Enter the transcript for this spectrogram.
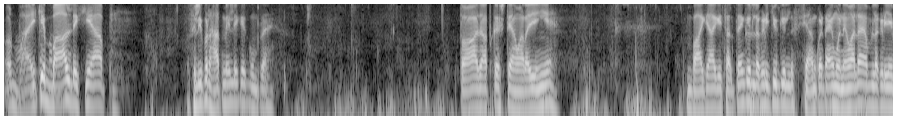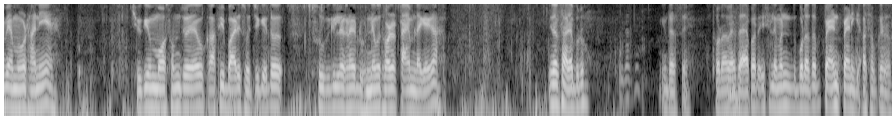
और भाई के बाल देखिए आप स्लीपर हाथ में लेके घूम रहा है। तो आज रात का स्टे हमारा यही है। बाकी आगे चलते हैं क्योंकि लकड़ी, क्योंकि शाम का टाइम होने वाला है, अब लकड़ियाँ भी हमें उठानी है। क्योंकि मौसम जो है वो काफ़ी बारिश हो चुकी है तो सूखी की लकड़ी ढूँढने में थोड़ा टाइम लगेगा। इधर से आ जा इधर से। थोड़ा वैसा है, पर इसलिए मैंने बोला था पैंट पहन गया सबके सब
